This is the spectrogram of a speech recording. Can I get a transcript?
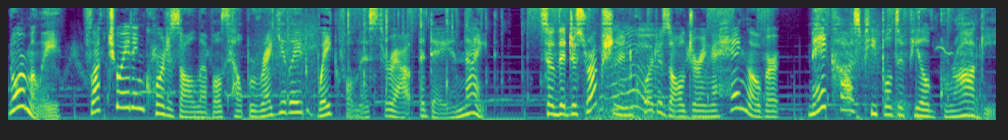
Normally, fluctuating cortisol levels help regulate wakefulness throughout the day and night. So, the disruption in cortisol during a hangover may cause people to feel groggy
